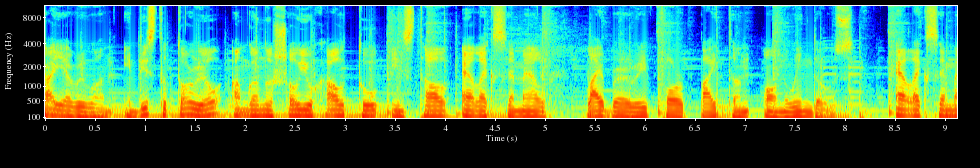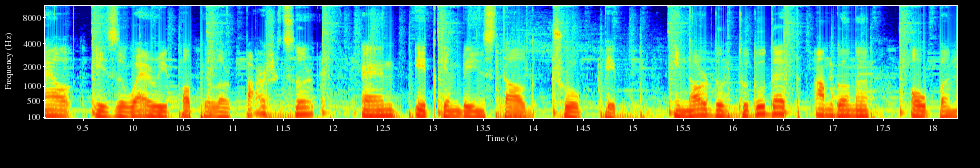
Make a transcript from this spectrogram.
Hi everyone, in this tutorial I'm gonna show you how to install LXML library for Python on Windows. LXML is a very popular parser and it can be installed through pip. In order to do that I'm gonna open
